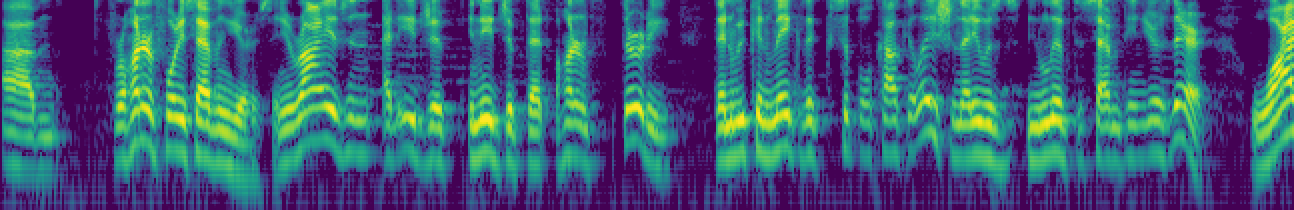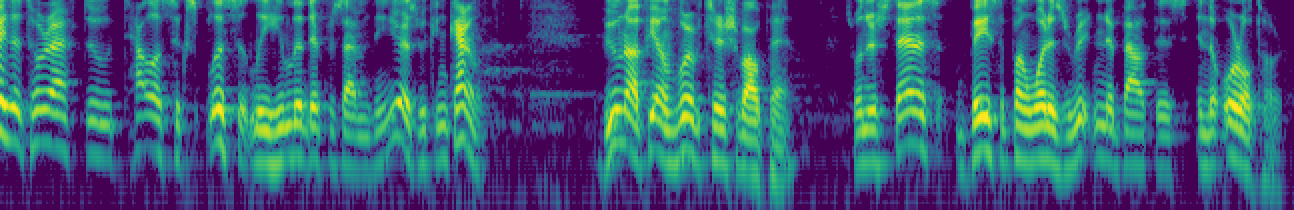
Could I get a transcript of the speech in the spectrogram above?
um, for 147 years and he arrives in, at Egypt, in Egypt at 130, then we can make the simple calculation that he, was, he lived 17 years there. Why does the Torah have to tell us explicitly he lived there for 17 years? We can count. So understand this based upon what is written about this in the oral Torah.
